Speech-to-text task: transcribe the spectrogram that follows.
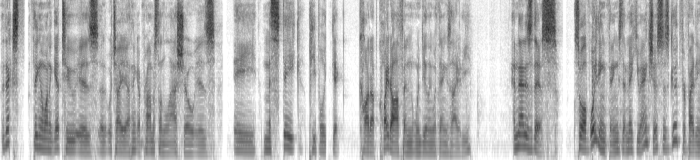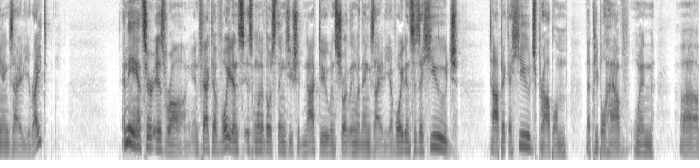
the next thing I want to get to is, uh, which I, I think I promised on the last show, is a mistake people get caught up quite often when dealing with anxiety. And that is this. So, avoiding things that make you anxious is good for fighting anxiety, right? And the answer is wrong. In fact, avoidance is one of those things you should not do when struggling with anxiety. Avoidance is a huge topic, a huge problem that people have when uh,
